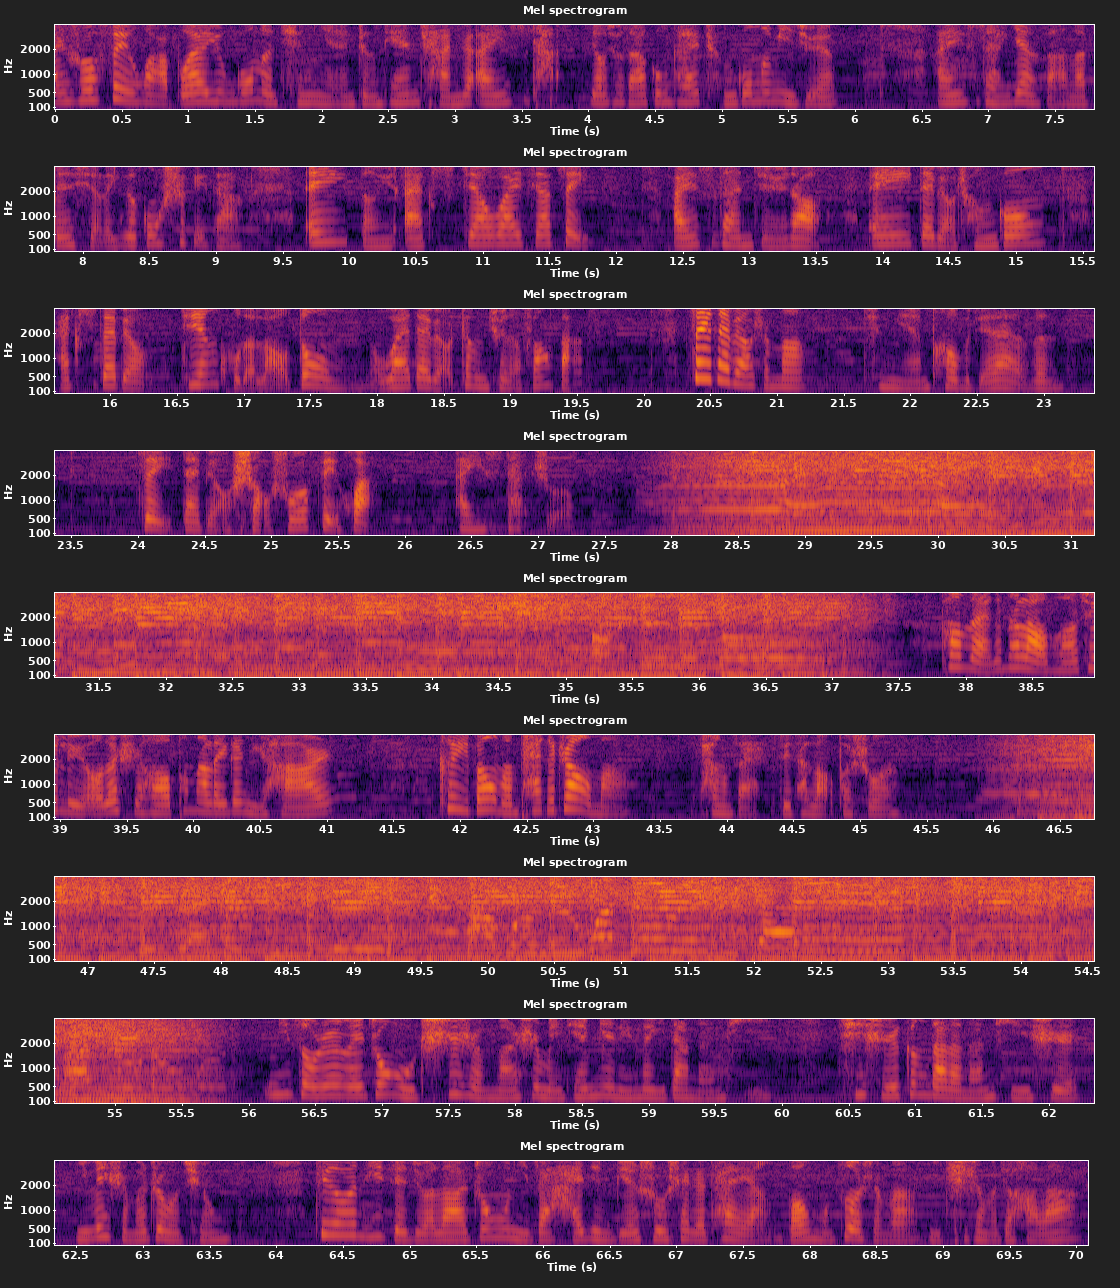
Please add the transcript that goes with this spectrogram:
爱说废话、不爱用功的青年整天缠着爱因斯坦，要求他公开成功的秘诀。爱因斯坦厌烦了，便写了一个公式给他：a 等于 x 加 y 加 z。爱因斯坦解释道：a 代表成功，x 代表艰苦的劳动，y 代表正确的方法。z 代表什么？青年迫不及待地问。z 代表少说废话。爱因斯坦说。胖仔跟他老婆去旅游的时候碰到了一个女孩，可以帮我们拍个照吗？胖仔对他老婆说。你总认为中午吃什么是每天面临的一大难题，其实更大的难题是你为什么这么穷。这个问题解决了，中午你在海景别墅晒着太阳，保姆做什么你吃什么就好啦。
